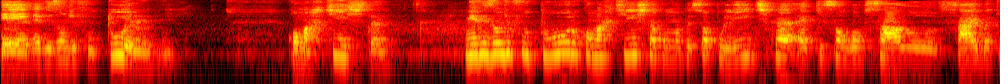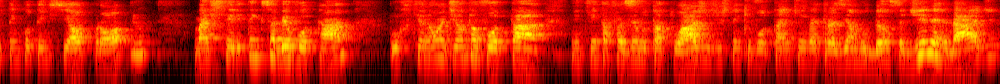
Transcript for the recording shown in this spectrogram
É, minha visão de futuro como artista, minha visão de futuro como artista, como uma pessoa política, é que São Gonçalo saiba que tem potencial próprio, mas que ele tem que saber votar porque não adianta votar em quem está fazendo tatuagem, a gente tem que votar em quem vai trazer a mudança de verdade,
